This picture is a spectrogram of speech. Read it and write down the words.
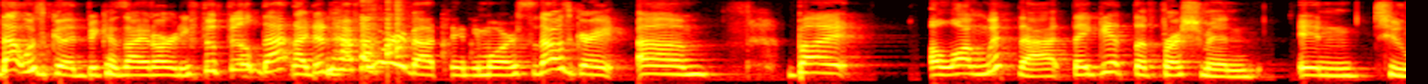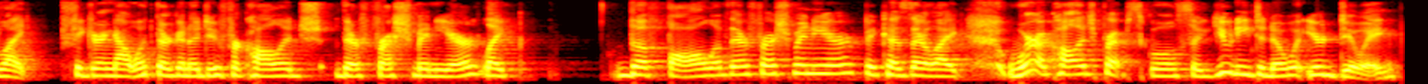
that was good because i had already fulfilled that and i didn't have to worry about it anymore. So that was great. Um, but along with that they get the freshmen into like figuring out what they're going to do for college their freshman year. Like the fall of their freshman year because they're like, we're a college prep school, so you need to know what you're doing.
